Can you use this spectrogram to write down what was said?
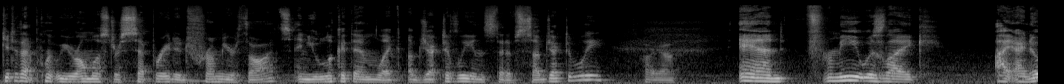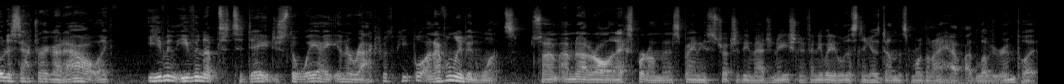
get to that point where you almost are separated from your thoughts and you look at them like objectively instead of subjectively. oh yeah And for me, it was like, I, I noticed after I got out, like, even even up to today, just the way I interact with people, and I've only been once, so I'm, I'm not at all an expert on this by any stretch of the imagination. If anybody listening has done this more than I have, I'd love your input.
